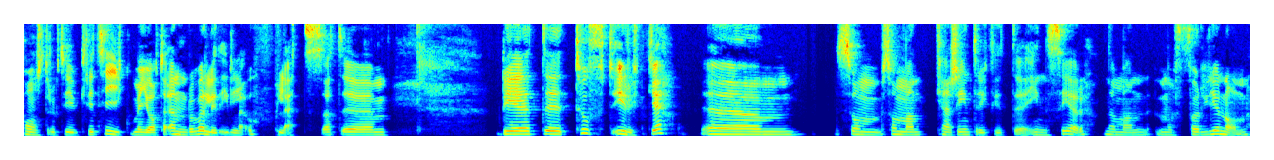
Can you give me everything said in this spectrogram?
konstruktiv kritik, men jag tar ändå väldigt illa upp lätt. Så att, eh, det är ett eh, tufft yrke eh, som, som man kanske inte riktigt eh, inser när man, man följer någon.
